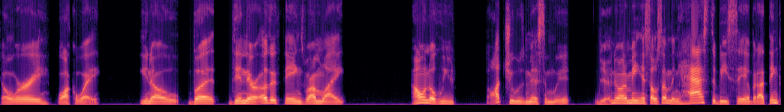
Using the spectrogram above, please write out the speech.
Don't worry. Walk away. You know, but then there are other things where I'm like, I don't know who you thought you was messing with. Yeah. You know what I mean? And so something has to be said. But I think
